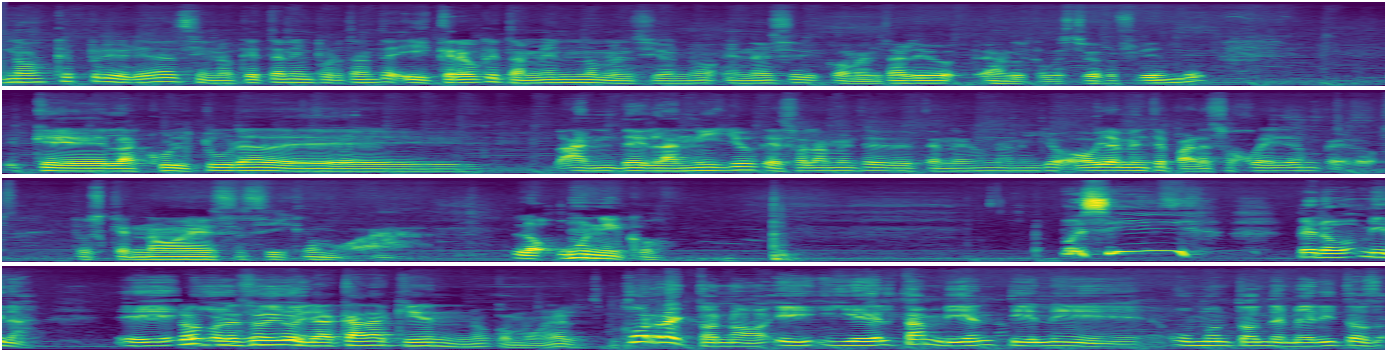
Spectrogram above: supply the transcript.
no qué prioridad, sino qué tan importante y creo que también lo mencionó en ese comentario al que me estoy refiriendo que la cultura de del anillo, que solamente de tener un anillo, obviamente para eso juegan, pero pues que no es así como ah, lo único. Pues sí, pero mira. Eh, no, por eso digo, ya cada quien, ¿no? Como él. Correcto, no. Y, él también tiene un montón de méritos,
